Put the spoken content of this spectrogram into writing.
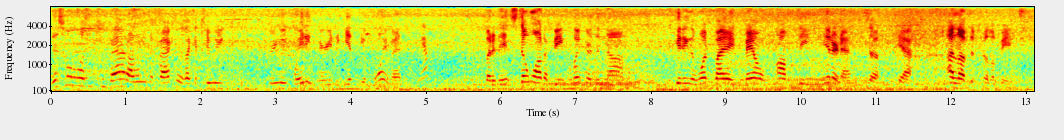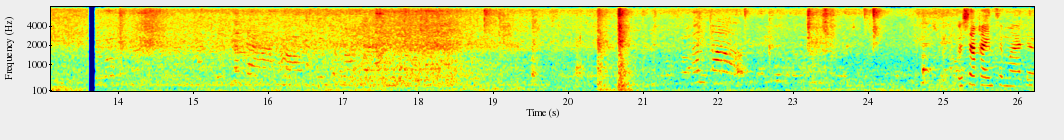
this one wasn't too bad, other than the fact there was like a two week, three week waiting period to get the appointment. Yep. But it, it still wound up being quicker than uh, getting the one by mail off the internet. So yeah, I love the Philippines. Basta kain sa Mada.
